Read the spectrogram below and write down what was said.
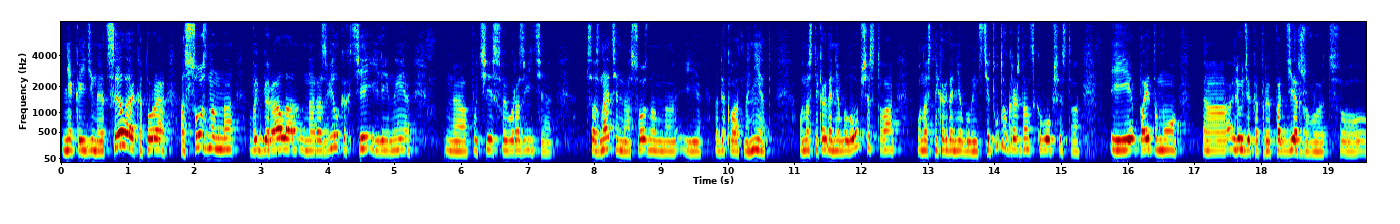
некое единое целое, которое осознанно выбирало на развилках те или иные а, пути своего развития. Сознательно, осознанно и адекватно. Нет. У нас никогда не было общества, у нас никогда не было институтов гражданского общества, и поэтому э, люди, которые поддерживают э,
